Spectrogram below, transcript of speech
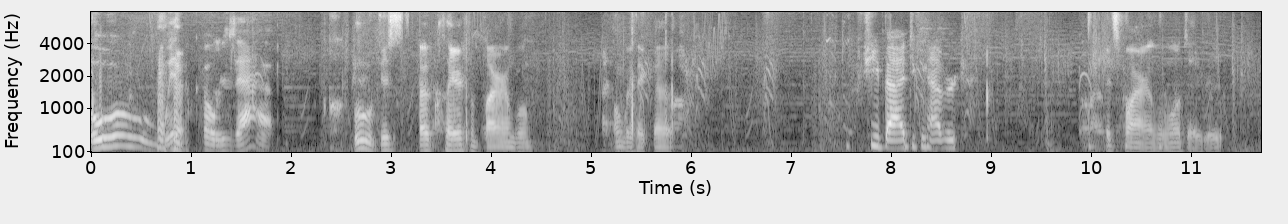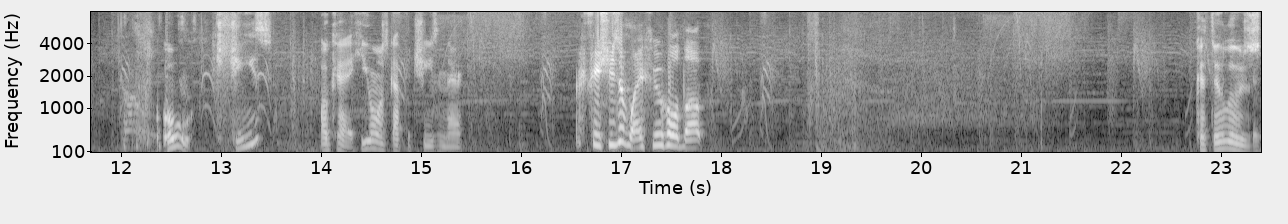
Ooh, Whipco Zap. Ooh, just a Claire from Fire Emblem. I'm gonna take that. She bad. You can have her. It's Fire Emblem. I'll take it. Oh, cheese? Okay, he almost got the cheese in there. She, she's a waifu. Hold up. Cthulhu's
